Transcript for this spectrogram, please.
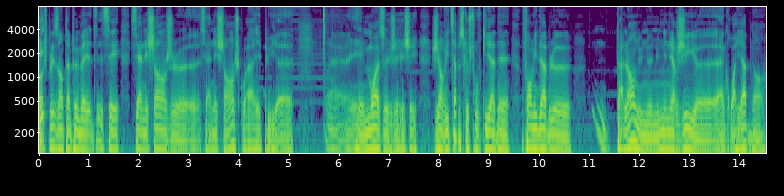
Et- je plaisante un peu, mais c'est, c'est un échange, euh, c'est un échange, quoi. Et puis. euh, euh, et moi, j'ai, envie de ça parce que je trouve qu'il y a des formidables talents, une, une énergie euh, incroyable dans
